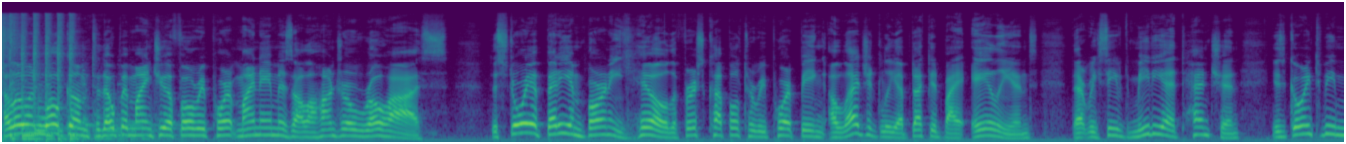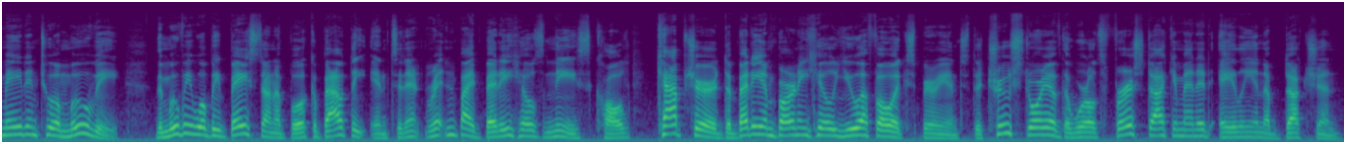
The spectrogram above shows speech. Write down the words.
Hello and welcome to the Open Mind UFO Report. My name is Alejandro Rojas. The story of Betty and Barney Hill, the first couple to report being allegedly abducted by aliens that received media attention, is going to be made into a movie. The movie will be based on a book about the incident written by Betty Hill's niece called Captured, the Betty and Barney Hill UFO Experience, the true story of the world's first documented alien abduction.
